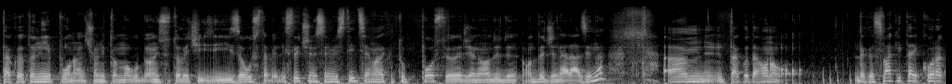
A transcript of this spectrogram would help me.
tako da to nije puno, znači oni, to mogu, oni su to već i, i zaustavili. Slično s investicijama, dakle tu postoji određena, određena razina. tako da ono, Dakle, svaki taj korak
